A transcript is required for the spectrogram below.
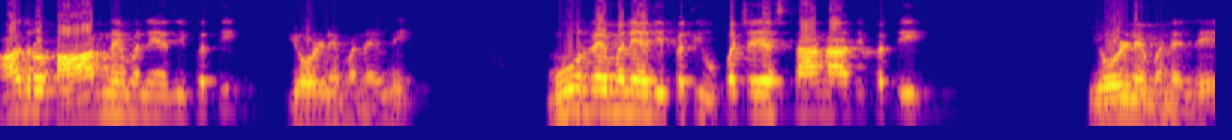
ಆದರೂ ಆರನೇ ಮನೆ ಅಧಿಪತಿ, ಏಳನೇ ಮನೆಯಲ್ಲಿ ಮೂರನೇ ಮನೆ ಅಧಿಪತಿ, ಉಪಚಯ ಸ್ಥಾನಾಧಿಪತಿ, ಏಳನೇ ಮನೆಯಲ್ಲಿ.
